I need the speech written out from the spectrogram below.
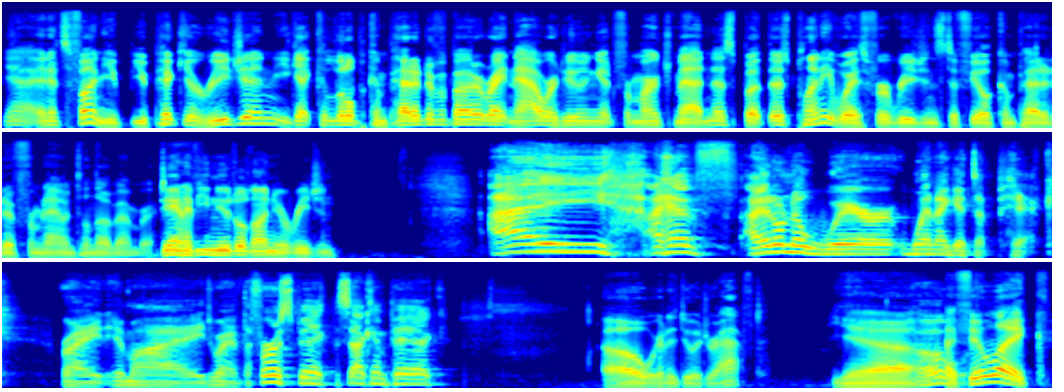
Yeah, and it's fun. You you pick your region, you get a little competitive about it. Right now, we're doing it for March Madness, but there's plenty of ways for regions to feel competitive from now until November. Dan, have you noodled on your region? I I have I don't know where when I get to pick. Right? Am I do I have the first pick, the second pick? Oh, we're going to do a draft. Yeah, Oh. I feel like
